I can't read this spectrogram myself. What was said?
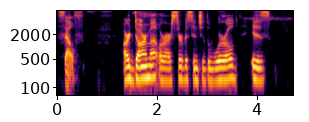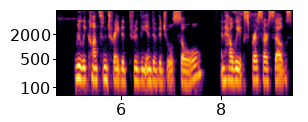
self. Our dharma or our service into the world is really concentrated through the individual soul and how we express ourselves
